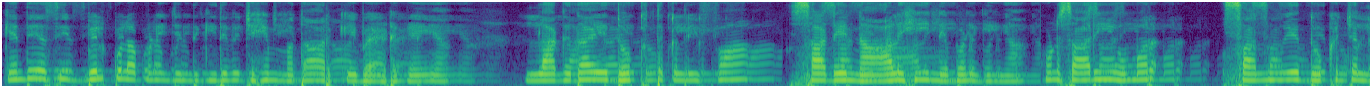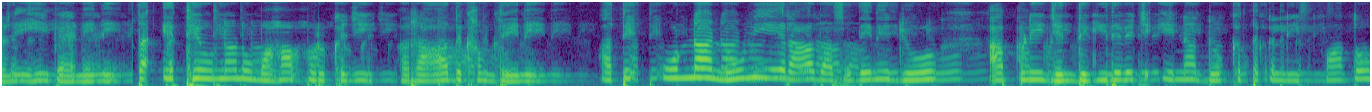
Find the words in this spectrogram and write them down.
ਕਹਿੰਦੇ ਅਸੀਂ ਬਿਲਕੁਲ ਆਪਣੀ ਜ਼ਿੰਦਗੀ ਦੇ ਵਿੱਚ ਹਿੰਮਤ ਹਾਰ ਕੇ ਬੈਠ ਗਏ ਆ ਲੱਗਦਾ ਇਹ ਦੁੱਖ ਤਕਲੀਫਾਂ ਸਾਡੇ ਨਾਲ ਹੀ ਨਿਭਣ ਗਈਆਂ। ਹੁਣ ਸਾਰੀ ਉਮਰ ਸਾਨੂੰ ਇਹ ਦੁੱਖ ਝੱਲਣੇ ਹੀ ਪੈਣੇ ਨੇ। ਤਾਂ ਇੱਥੇ ਉਹਨਾਂ ਨੂੰ ਮਹਾਪੁਰਖ ਜੀ ਰਾਹ ਦਿਖਾਉਂਦੇ ਨੇ। ਅਤੇ ਉਹਨਾਂ ਨੂੰ ਵੀ ਇਹ ਰਾਹ ਦੱਸਦੇ ਨੇ ਜੋ ਆਪਣੀ ਜ਼ਿੰਦਗੀ ਦੇ ਵਿੱਚ ਇਹਨਾਂ ਦੁੱਖ ਤਕਲੀਫਾਂ ਤੋਂ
